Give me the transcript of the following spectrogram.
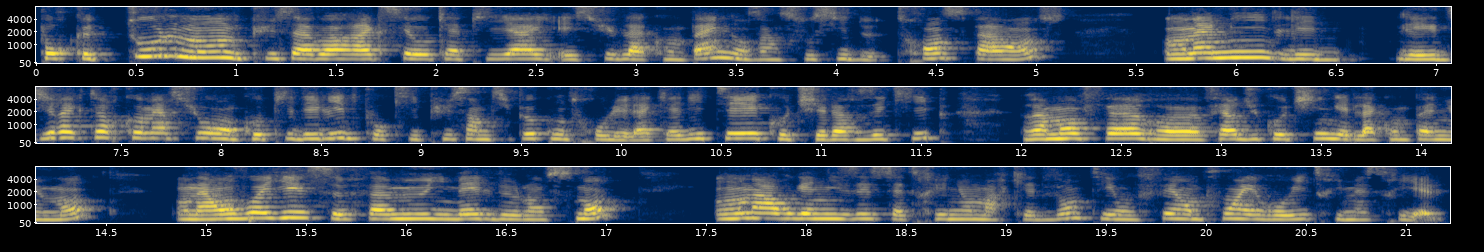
pour que tout le monde puisse avoir accès au KPI et suivre la campagne dans un souci de transparence. On a mis les, directeurs commerciaux en copie des leads pour qu'ils puissent un petit peu contrôler la qualité, coacher leurs équipes, vraiment faire, euh, faire du coaching et de l'accompagnement. On a envoyé ce fameux email de lancement. On a organisé cette réunion market vente et on fait un point ROI trimestriel.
